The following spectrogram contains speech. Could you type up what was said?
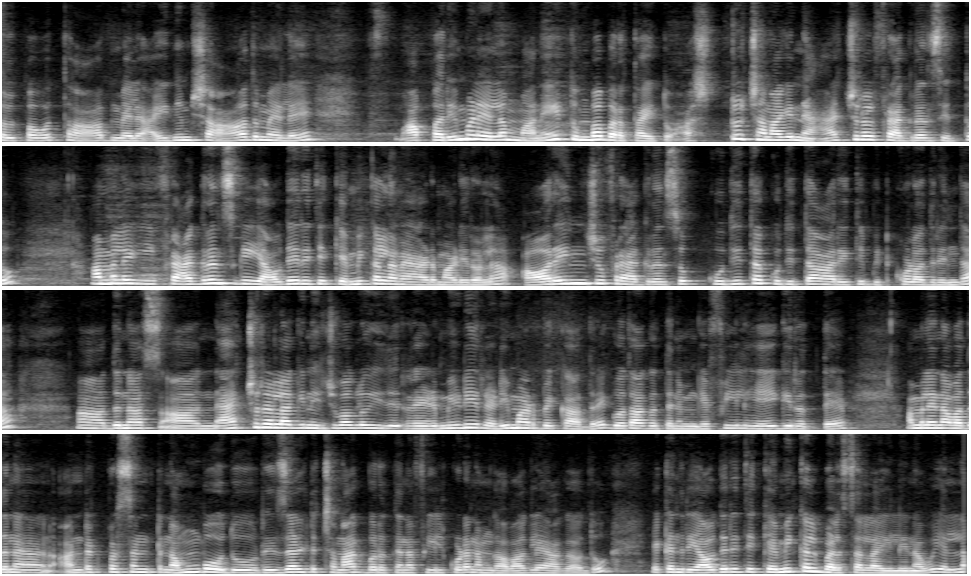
ಸ್ವಲ್ಪ ಹೊತ್ತು ಆದಮೇಲೆ, ಐದು ನಿಮಿಷ ಆದಮೇಲೆ ಆ ಪರಿಮಳ ಎಲ್ಲ ಮನೆ ತುಂಬ ಬರ್ತಾಯಿತ್ತು ಅಷ್ಟು ಚೆನ್ನಾಗಿ ನ್ಯಾಚುರಲ್ ಫ್ರ್ಯಾಗ್ರೆನ್ಸ್ ಇತ್ತು. ಆಮೇಲೆ ಈ ಫ್ರ್ಯಾಗ್ರೆನ್ಸ್ಗೆ ಯಾವುದೇ ರೀತಿ ಕೆಮಿಕಲ್ ನಾವು ಆ್ಯಡ್ ಮಾಡಿರೋಲ್ಲ ಆರೆಂಜು ಫ್ರ್ಯಾಗ್ರೆನ್ಸು ಕುದಿತಾ ಕುದಿತಾ ಆ ರೀತಿ ಬಿಟ್ಕೊಳ್ಳೋದ್ರಿಂದ ಅದನ್ನು ನ್ಯಾಚುರಲ್ ಆಗಿ ನಿಜವಾಗ್ಲೂ ಇದು ರೆಮಿಡಿ ರೆಡಿ ಮಾಡಬೇಕಾದ್ರೆ ಗೊತ್ತಾಗುತ್ತೆ ನಿಮಗೆ ಫೀಲ್ ಹೇಗಿರುತ್ತೆ. ಆಮೇಲೆ ನಾವು ಅದನ್ನು ಹಂಡ್ರೆಡ್ ಪರ್ಸೆಂಟ್ ನಂಬೋದು ರಿಸಲ್ಟ್ ಚೆನ್ನಾಗಿ ಬರುತ್ತೆ ಅನ್ನೋ ಫೀಲ್ ಕೂಡ ನಮ್ಗೆ ಆವಾಗಲೇ ಆಗೋದು. ಯಾಕಂದರೆ ಯಾವುದೇ ರೀತಿ ಕೆಮಿಕಲ್ ಬಳಸಲ್ಲ ಇಲ್ಲಿ ನಾವು, ಎಲ್ಲ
